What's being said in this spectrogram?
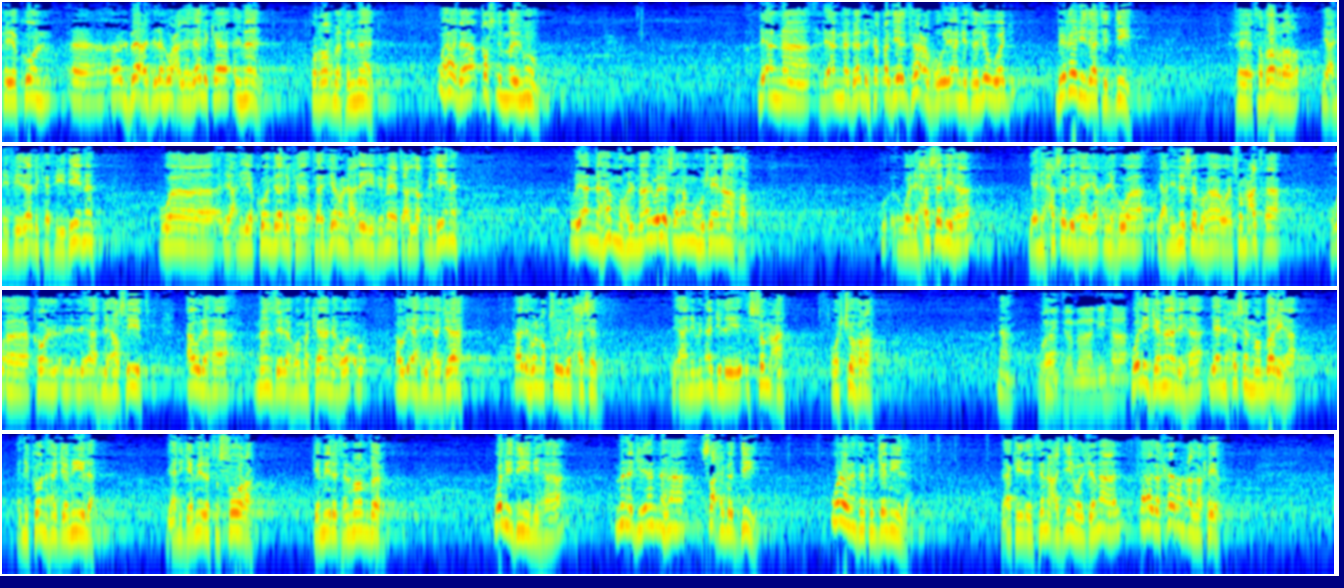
فيكون آه، الباعث له على ذلك المال والرغبة في المال. وهذا قصد مذموم. لأن لأن ذلك قد يدفعه إلى أن يتزوج بغير ذات الدين فيتضرر يعني في ذلك في دينه ويعني يكون ذلك تأثير عليه فيما يتعلق بدينه ولأن همه المال وليس همه شيء آخر. ولحسبها يعني حسبها يعني هو يعني نسبها وسمعتها وكون لأهلها صيت أو لها منزلة ومكانة أو لأهلها جاه هذا هو المقصود بالحسب. يعني من أجل السمعة والشهرة. نعم. ولجمالها. ولجمالها يعني حسن منظرها يعني كونها جميلة يعني جميلة الصورة جميلة المنظر. ولدينها من أجل أنها صاحبة الدين ولو لم تكن جميلة. لكن إذا اجتمع الدين والجمال فهذا خير على خير.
